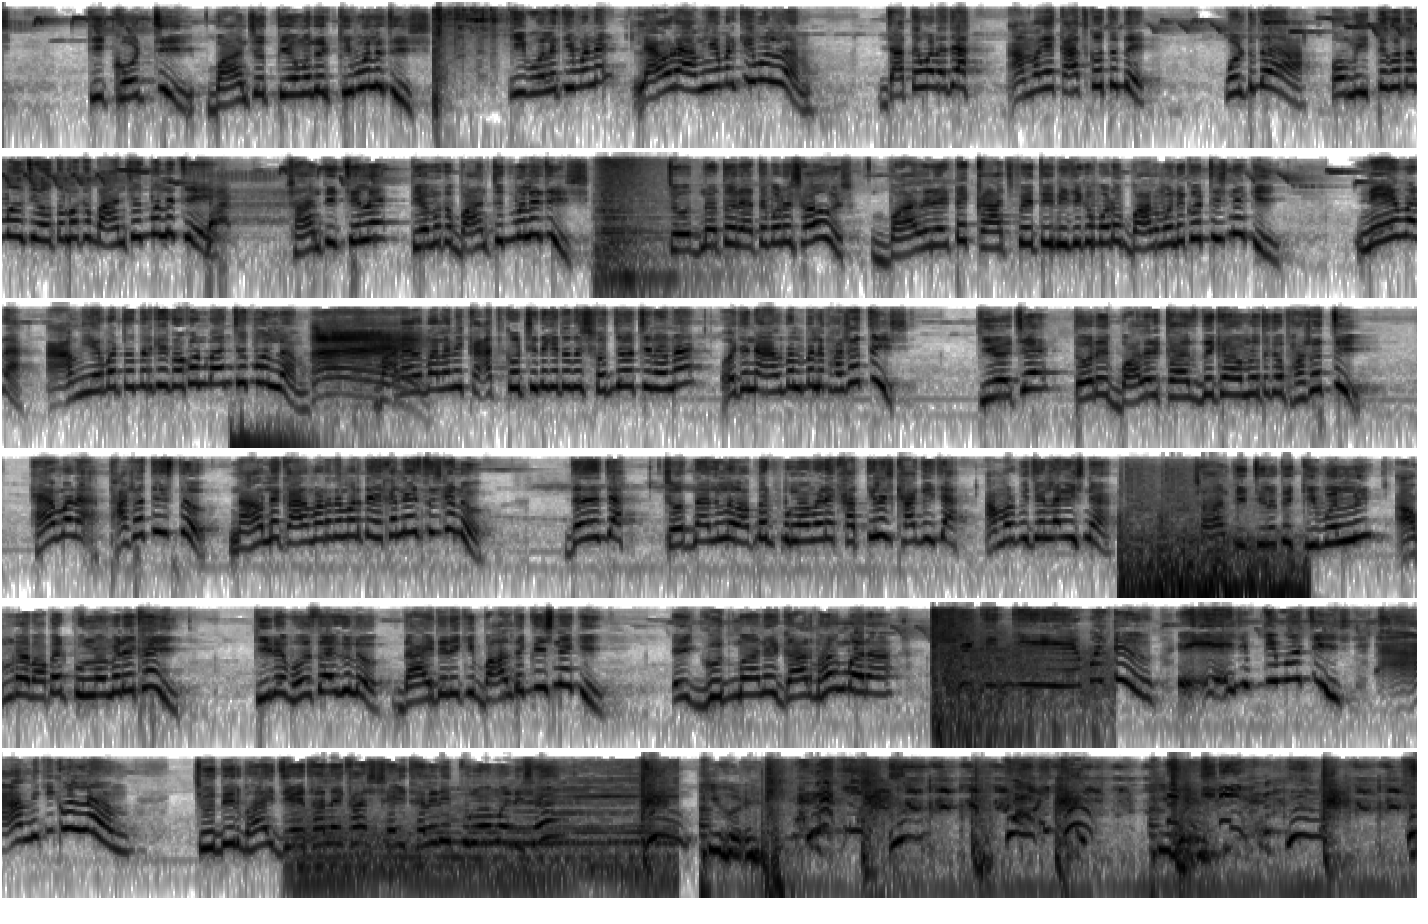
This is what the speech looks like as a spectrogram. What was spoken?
কি করছি? বাঞ্চ তুই আমাদের কি বলেছিস? কি বলেছি মানে? লেওড়া আমি আবার কি বললাম? যাতে বলে যা আমাকে কাজ করতে দে। পল্টুদা ও মিথ্যে কথা বলছে ও তোমাকে বাঞ্চত বলেছে। শান্তির ছেলে তুই আমাকে বাঞ্চুত বলেছিস? চোদনা তোর এত বড় সাহস? বালের একটা কাজ পেয়ে তুই নিজেকে বড় বাল মনে করছিস নাকি? নে বাড়া আমি আবার তোদেরকে কখন বাঞ্চত বললাম? বাড়ার বাল আমি কাজ করছি দেখে তোদের সহ্য হচ্ছে না না? ওই জন্য আলবাল বলে ফাঁসাচ্ছিস? কি হয়েছে? তোর এই বালের কাজ দেখে আমরা তোকে ফাঁসাচ্ছি? হ্যাঁ বাড়া ফাঁসাচ্ছিস তো। না হলে গার মারাতে মারাতে এখানে এসেছিস কেন? যা যা, যা। চোদ না গেলে বাপের পুঙ্গা মেরে খাচ্ছিস খাগি যা। আমার পিছনে লাগিস না। শান্তির ছেলে তুই কি বললি? আমরা বাপের পুঙ্গা মেরে খাই। কি রে ভোসা দাইদের কি বাল দেখিস নাকি? এই গুদমানের গার ভাঙ মারা। কি, কি, বলছিস? আমি করলাম? চুদির ভাই যে থালে খাস সেই থালেরই পুঙ্গা মারিস হ্যাঁ? কি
